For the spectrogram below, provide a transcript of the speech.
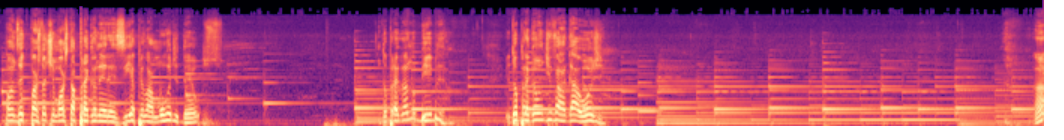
Para dizer que o pastor Timóteo está pregando heresia, pelo amor de Deus. Estou pregando Bíblia. E estou pregando devagar hoje. Hã?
